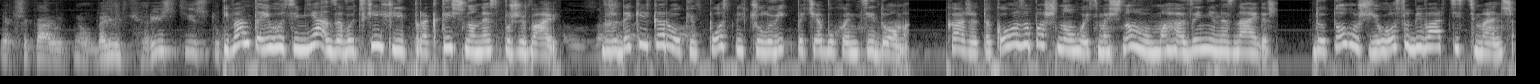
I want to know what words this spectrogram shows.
як ще кажуть, ну, дають ріст тісту. Іван та його сім'я заводський хліб практично не споживають. Вже декілька років поспіль чоловік пече буханці дома. Каже, такого запашного і смачного в магазині не знайдеш. До того ж, його собівартість менша.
